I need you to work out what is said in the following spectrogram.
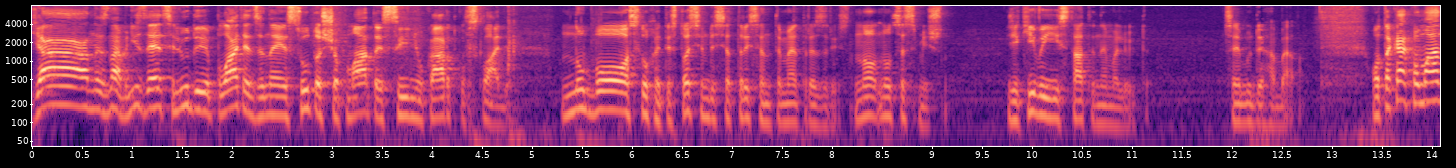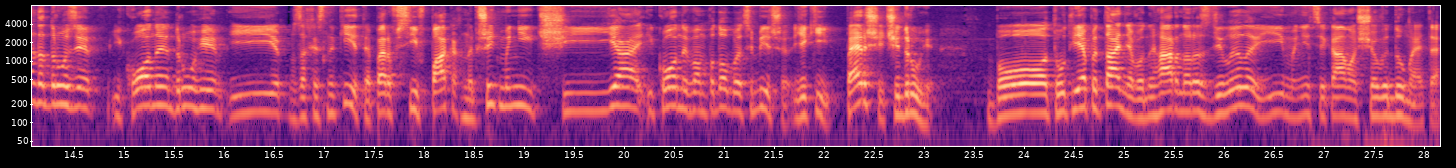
я не знаю. Мені здається, люди платять за неї суто, щоб мати синю картку в складі. Ну, бо, слухайте, 173 см зріст. Ну, ну це смішно. Які ви її стати не малюйте. Це буде габела. Отака команда, друзі, ікони другі і захисники. Тепер всі в паках. Напишіть мені, чия ікони вам подобаються більше. Які? Перші чи другі? Бо тут є питання, вони гарно розділили, і мені цікаво, що ви думаєте.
